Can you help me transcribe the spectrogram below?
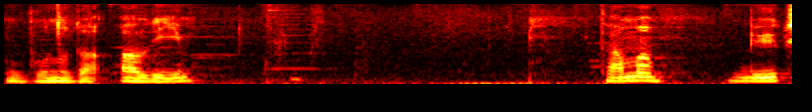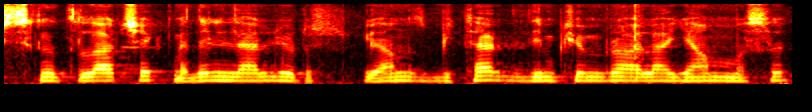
Bunu da alayım. Tamam. Büyük sıkıntılar çekmeden ilerliyoruz. Yalnız biter dediğim kömür hala yanması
